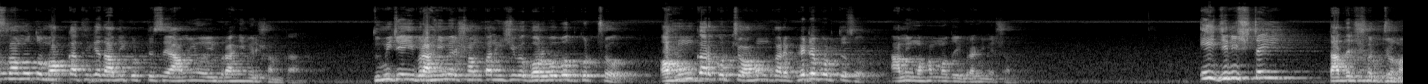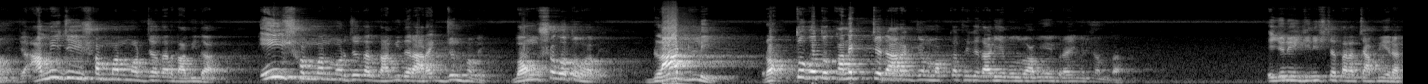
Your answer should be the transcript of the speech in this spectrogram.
ইসলামও তো মক্কা থেকে দাবি করতেছে, আমিও ইব্রাহিমের সন্তান। তুমি যে ইব্রাহিমের সন্তান হিসেবে গর্ববোধ করছ, অহংকার করছ, অহংকারে ফেটে পড়তেছো, আমি মোহাম্মদ ইব্রাহিমের সন্তান। এই জিনিসটাই তাদের সহ্য নয় যে আমি যে সম্মান মর্যাদার দাবিদার, এই সম্মান মর্যাদার দাবিদার আরেকজন হবে, বংশগতভাবে ব্লাডলি রক্তগত কানেক্টেড আরেকজন মক্কা থেকে দাঁড়িয়ে বলব, আমিও ইব্রাহিমের সন্তান। এই জন্য এই জিনিসটা তারা চাপিয়ে রাখ,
